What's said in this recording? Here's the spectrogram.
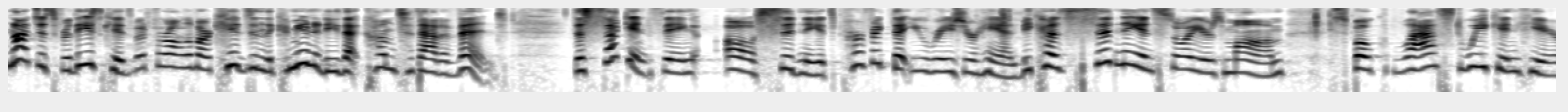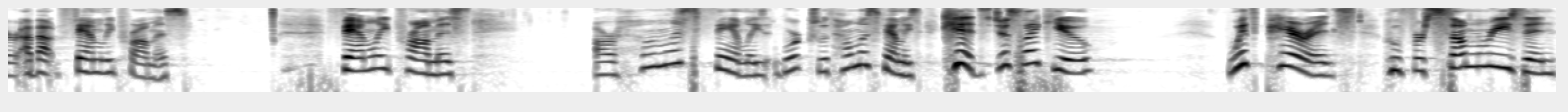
not just for these kids, but for all of our kids in the community that come to that event. The second thing, oh, Sydney, it's perfect that you raise your hand because Sydney and Sawyer's mom spoke last week in here about Family Promise. Family Promise our homeless families, works with homeless families, kids just like you, with parents who for some reason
